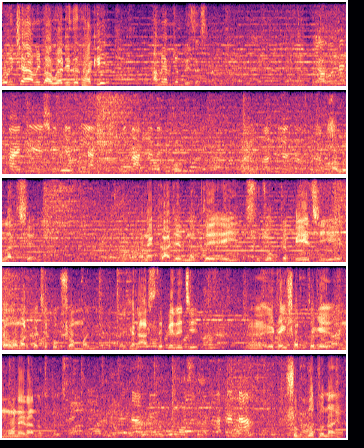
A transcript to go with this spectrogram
পরিচয় আমি বাগুয়াটিতে থাকি। আমি একজন বিজনেসম্যান ভালো লাগছে। অনেক কাজের মধ্যে এই সুযোগটা পেয়েছি এটাও আমার কাছে খুব সম্মানজনক। এখানে আসতে পেরেছি এটাই সব থেকে মনের আনন্দ। সুব্রত নায়ক।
